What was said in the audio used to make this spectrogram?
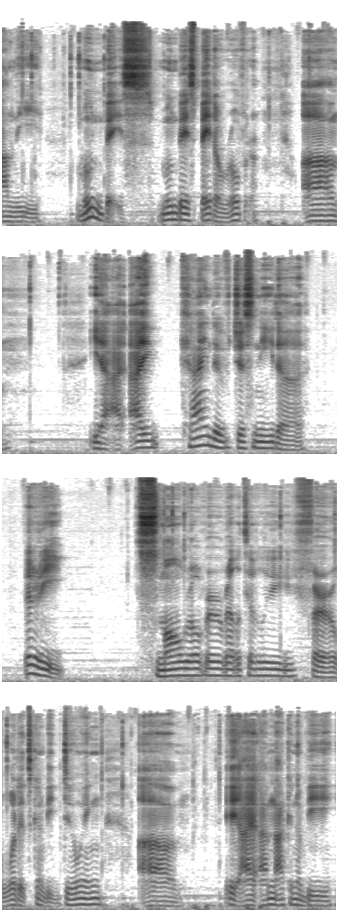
on the Moonbase Moonbase Beta rover. Um, yeah, I, I kind of just need a very small rover relatively for what it's going to be doing. Um, yeah, I, I'm not going to be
